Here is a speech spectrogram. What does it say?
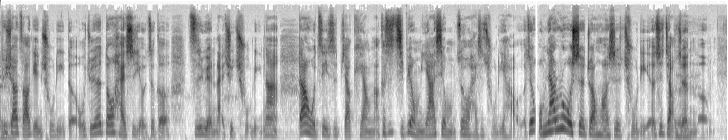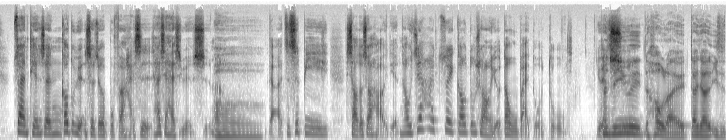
必须要早点处理的。我觉得都还是有这个资源来去处理。那当然我自己是比较 care 嘛，可是即便我们压线，我们最后还是处理好了。就我们家弱势的状况是处理了，是矫正了。虽然天生高度远视这个部分还是他现在还是远视嘛，哦，对，只是比小的时候好一点。那我记得他最高度上有到五百多度。但是因为后来大家一直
